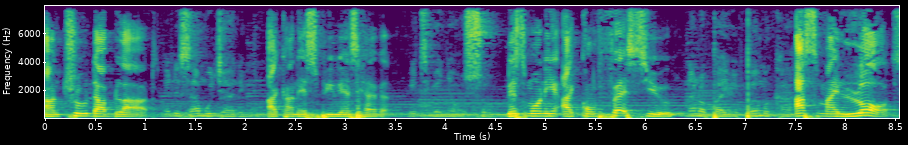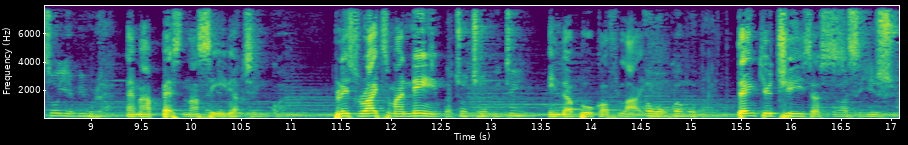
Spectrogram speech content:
And through that blood, I can experience heaven. This morning, I confess you as my Lord and my personal Savior. Please write my name in the book of life. Thank you, Jesus,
